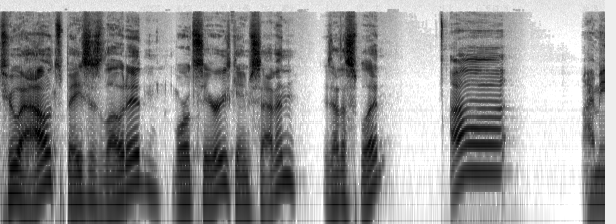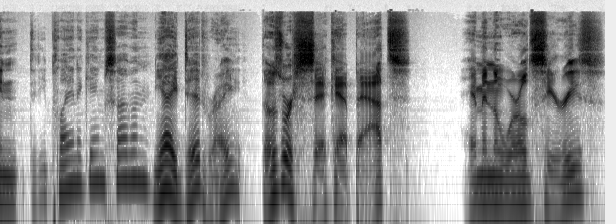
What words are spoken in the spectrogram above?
Two outs, bases loaded, World Series, game seven. Is that a split? Uh, I mean, did he play in a game seven? Yeah, he did, right? Those were sick at bats. Him in the World Series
